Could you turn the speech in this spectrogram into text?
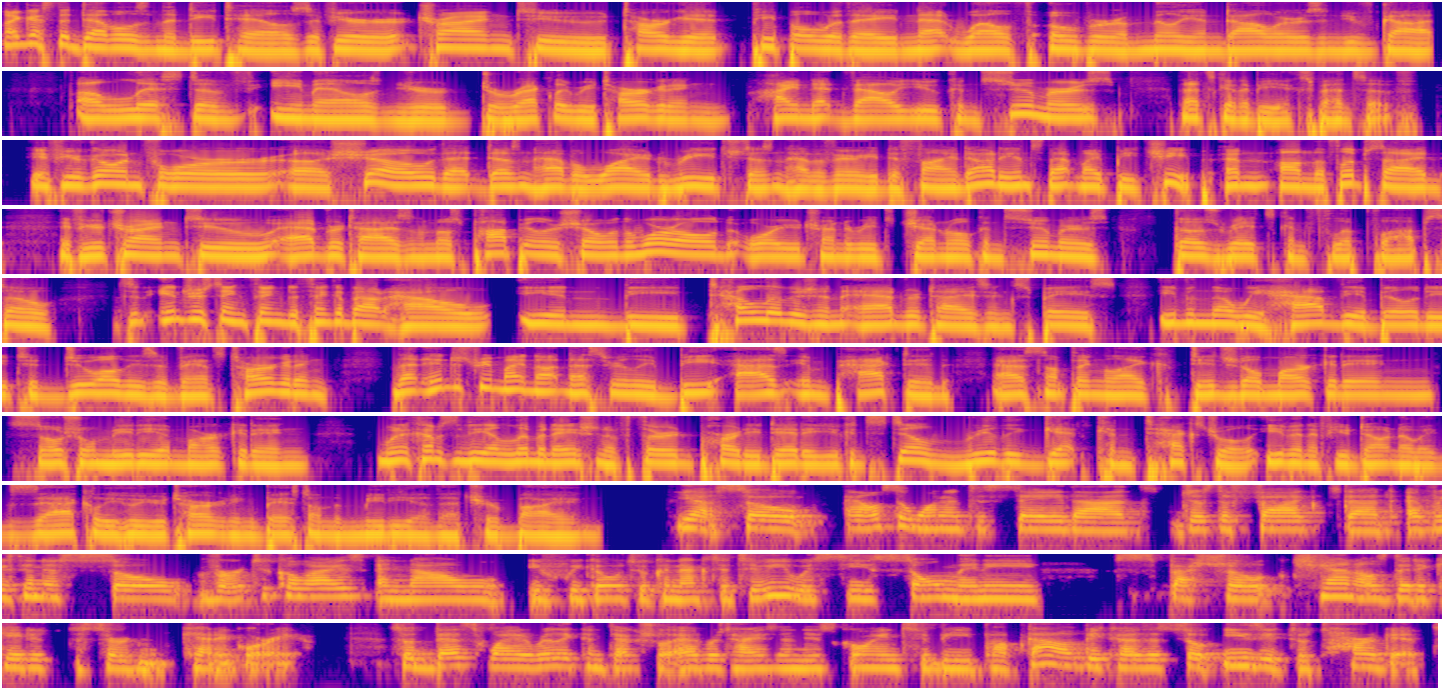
I guess the devil's in the details. If you're trying to target people with a net wealth over a million dollars and you've got a list of emails and you're directly retargeting high net value consumers, that's going to be expensive. If you're going for a show that doesn't have a wide reach, doesn't have a very defined audience, that might be cheap. And on the flip side, if you're trying to advertise on the most popular show in the world or you're trying to reach general consumers, those rates can flip flop. So it's an interesting thing to think about how, in the television advertising space, even though we have the ability to do all these advanced targeting, that industry might not necessarily be as impacted as something like digital marketing, social media marketing. When it comes to the elimination of third party data, you could still really get contextual, even if you don't know exactly who you're targeting based on the media that you're buying. Yeah, so I also wanted to say that just the fact that everything is so verticalized, and now if we go to connected TV, we see so many special channels dedicated to certain category. So that's why really contextual advertising is going to be popped out because it's so easy to target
